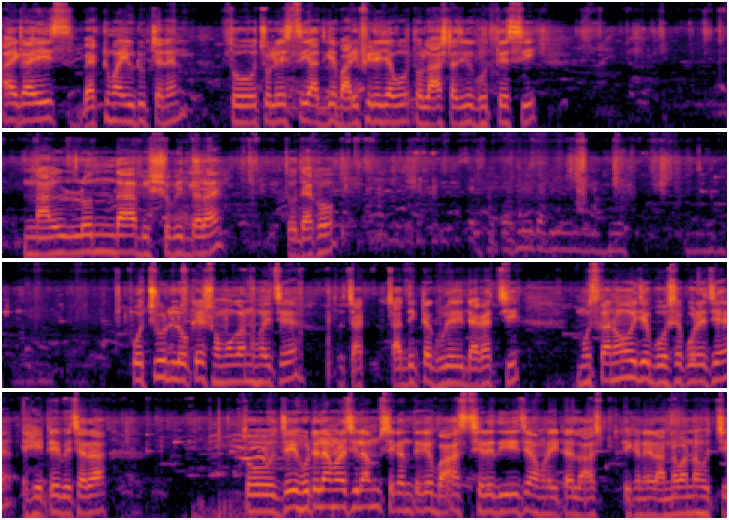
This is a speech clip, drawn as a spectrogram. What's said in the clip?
Hi guys back to my YouTube channel তো চলে এসেছি, আজকে বাড়ি ফিরে যাব। তো লাস্ট আজকে ঘুরতে এসেছি। নালন্দা বিশ্ববিদ্যালয়। তো দেখো। প্রচুর লোকের সমাগম হয়েছে। তো চার চারদিকটা ঘুরে দেখাচ্ছি। মুস্কানও ওই যে বসে পড়েছে, হেঁটে বেচারা। তো যেই হোটেলে আমরা ছিলাম, সেখান থেকে বাস ছেড়ে দিয়েছে। আমরা এটা লাস্ট এখানে রান্নাবান্না হচ্ছে,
